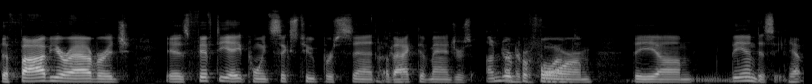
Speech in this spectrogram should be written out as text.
the five-year average is 58.62 percent of active managers underperform the um, the indices. Yep.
